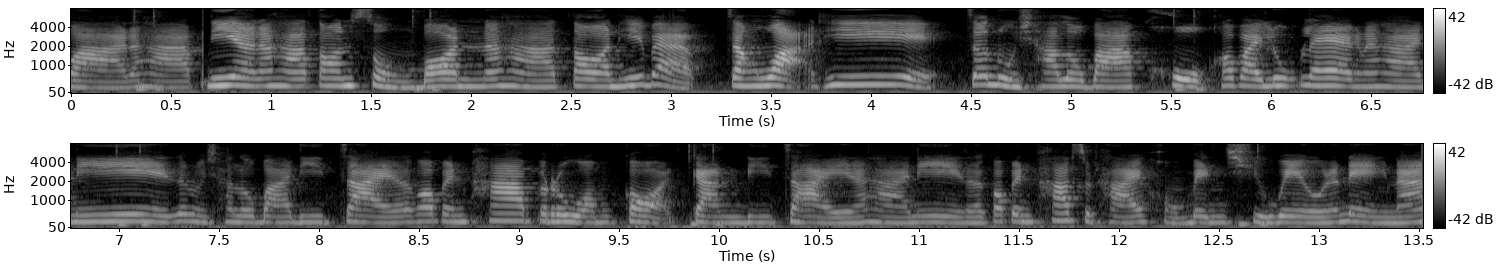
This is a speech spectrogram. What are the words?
วานะคะ เนี่ยนะคะตอนส่งบอลนะคะ ตอนที่แบบจังหวะที่เจ้าหนูชาโลบาโขกเข้าไปลูกแรกนะคะ นี่เจ้าหนูชาโลบาดีใจ แล้วก็เป็นภาพรวมกอดกันดีใจนะคะ นี่แล้วก็เป็นภาพสุดท้ายของเบนชิวเวลนั่นเองนะ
